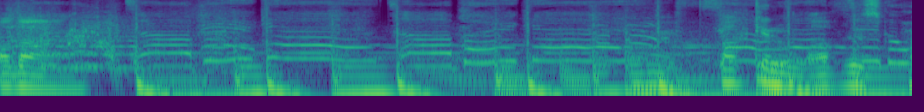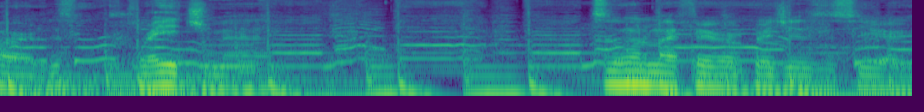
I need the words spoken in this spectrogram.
Hold on. I fucking love this part. This bridge, man. This is one of my favorite bridges this year.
